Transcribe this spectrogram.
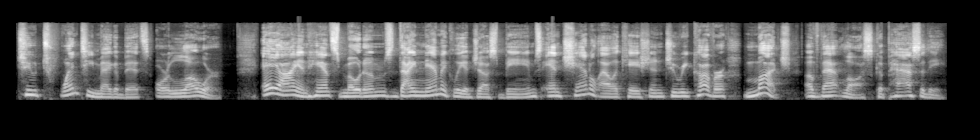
to 20 megabits or lower. AI enhanced modems dynamically adjust beams and channel allocation to recover much of that lost capacity.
